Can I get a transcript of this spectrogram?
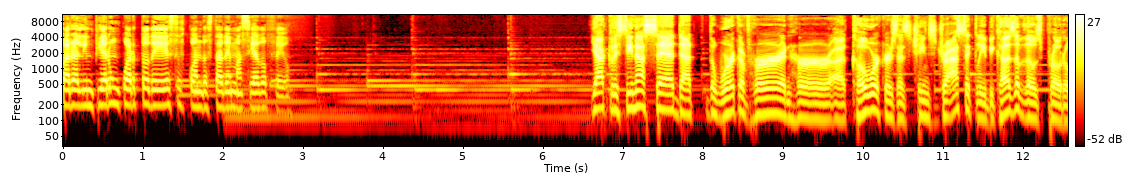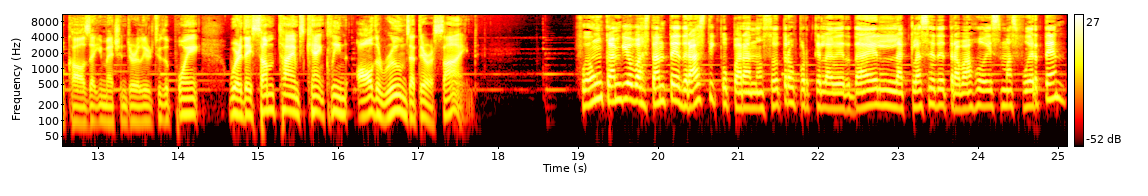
para limpiar un cuarto de esos cuando está demasiado feo. Yeah, Cristina said that the work of her and her uh, coworkers has changed drastically because of those protocols that you mentioned earlier, to the point where they sometimes can't clean all the rooms that they're assigned. Fue un cambio bastante drástico para nosotros porque la verdad la clase de trabajo es más fuerte.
